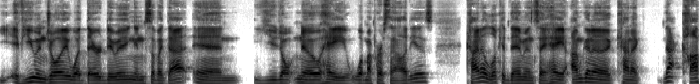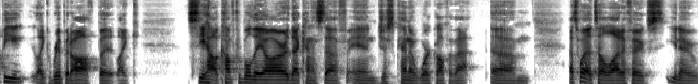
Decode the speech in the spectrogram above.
if you enjoy what they're doing and stuff like that, and you don't know, hey, what my personality is, kind of look at them and say, hey, I'm gonna kind of not copy, like rip it off, but like see how comfortable they are, that kind of stuff, and just kind of work off of that. Um, that's why I tell a lot of folks, you know,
